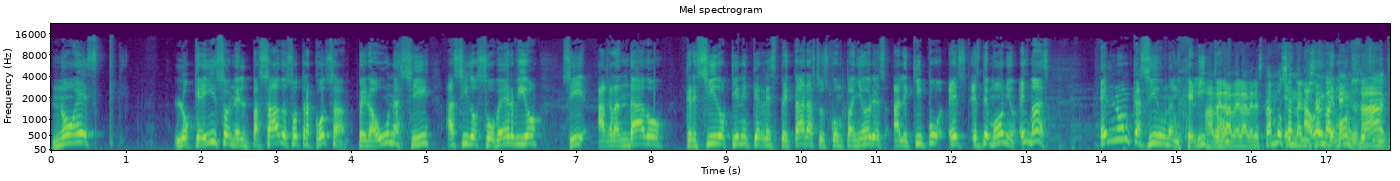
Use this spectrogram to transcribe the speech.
No es lo que hizo en el pasado es otra cosa, pero aún así ha sido soberbio, sí, agrandado, crecido, tiene que respetar a sus compañeros, al equipo, es, es demonio. Es más, él nunca ha sido un angelito. A ver, a ver, a ver, estamos analizando a Ten Hag.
